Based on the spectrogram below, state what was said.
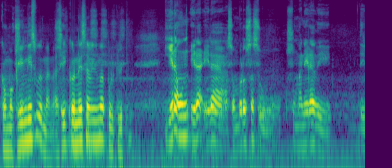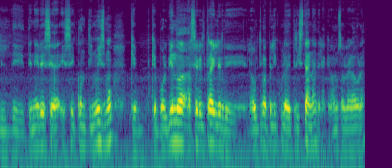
Como. Clint Eastwood, man, así Sí, con esa misma pulcritud. Y era, un, era, era asombrosa su, su manera de, de- de tener ese, ese continuismo que, que volviendo a hacer el tráiler de la última película de Tristana, de la que vamos a hablar ahora,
